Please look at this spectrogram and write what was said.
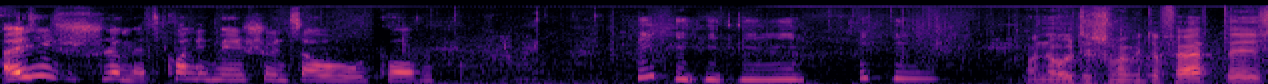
Aber ist nicht so schlimm. Jetzt konnte ich mir einen schönen Zauberhut kaufen. Meine Ulti ist schon mal wieder fertig.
